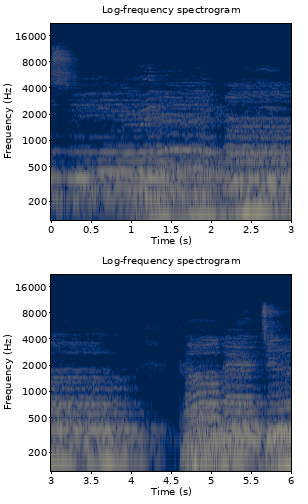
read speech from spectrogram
Spirit, come, come and do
